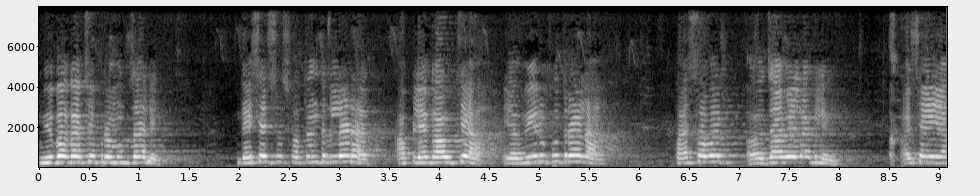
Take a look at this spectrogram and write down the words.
विभागाचे प्रमुख झाले. देशाच्या स्वातंत्र्य लढ्यात आपल्या गावच्या या वीरपुत्राला फासावर जावे लागले. अशा या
